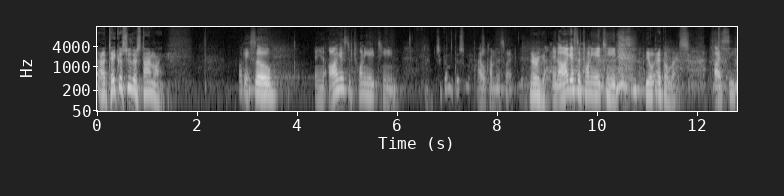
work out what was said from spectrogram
Uh, take us through this timeline. Okay, so in August of 2018, so come this way. I will come this way. There we go. In August of 2018, you'll echo less. I see.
